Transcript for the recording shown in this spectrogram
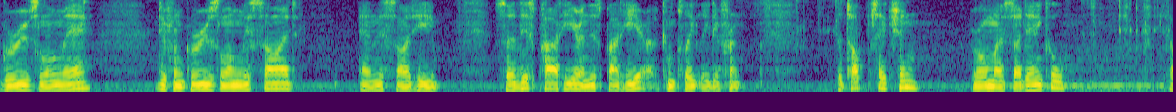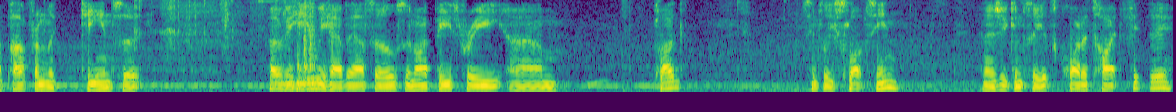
grooves along there different grooves along this side and this side here so this part here and this part here are completely different. The top section are almost identical apart from the key insert. Over here we have ourselves an IP3 um, plug. Simply slots in and as you can see it's quite a tight fit there.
